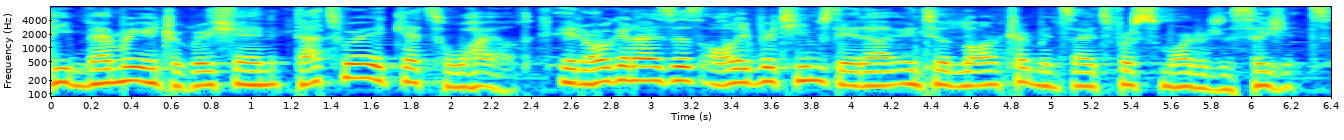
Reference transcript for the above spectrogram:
the memory integration, that's where it gets wild. It organizes all of your team's data into long term insights for smarter decisions.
